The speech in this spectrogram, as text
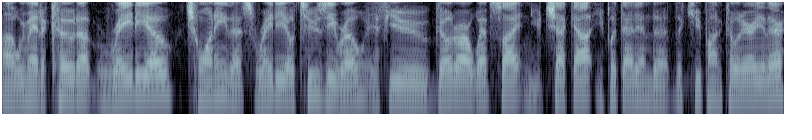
Uh, we made a code up radio 20. That's radio 20. If you go to our website and you check out, you put that in the, the coupon code area there,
